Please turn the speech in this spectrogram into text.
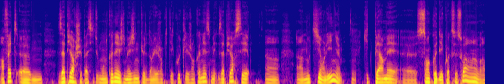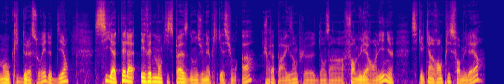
En fait, euh, Zapier, je sais pas si tout le monde connaît, j'imagine que dans les gens qui t'écoutent, les gens connaissent, mais Zapier, c'est un, outil en ligne hmm. qui te permet, euh, sans coder quoi que ce soit, hein, vraiment au clic de la souris, de te dire s'il y a tel événement qui se passe dans une application A, je sais pas, par exemple, euh, dans un formulaire en ligne, si quelqu'un remplit ce formulaire,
